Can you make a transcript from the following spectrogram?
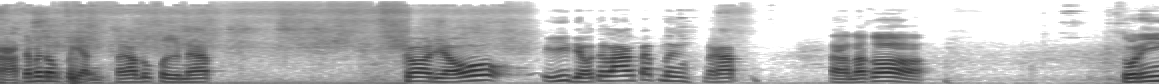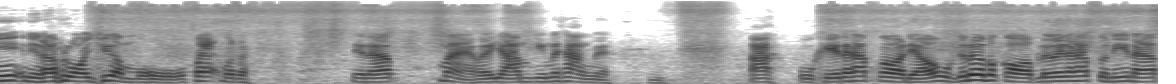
อาจจะไม่ต้องเปลี่ยนนะครับ ลูกปืนนะครับ ก็เดี๋ยวอีนี้เดี๋ยวจะล้างแป๊บหนึ่งนะครับ อ่าแล้วก็ ตัวนี้นี่นะครับรอยเชื่อมโอ้โหแฟะหมดเลยนี่นะครับแหมพยายามจริงนะช่างเลยอะโอเคนะครับ ก็เดี๋ยวผมจะเริ่มประกอบเลยนะครับ ตัวนี้นะครับ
